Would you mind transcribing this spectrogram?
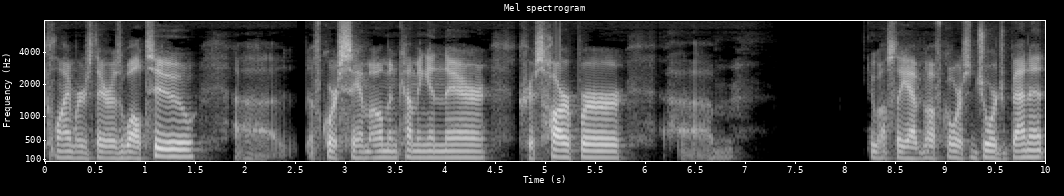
climbers there as well too. Uh, of course, Sam Oomen coming in there, Chris Harper. Um, who else they have? Of course, George Bennett,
